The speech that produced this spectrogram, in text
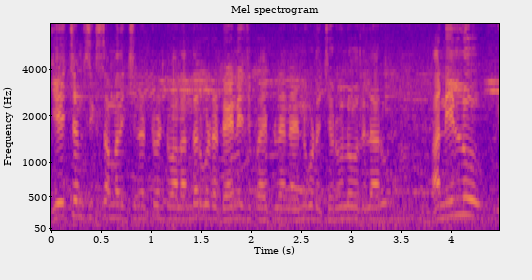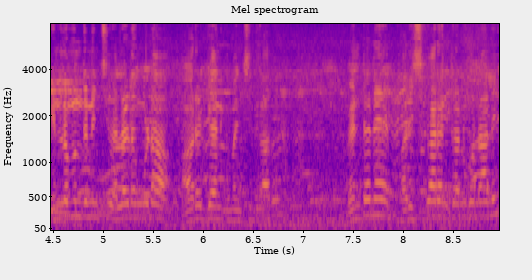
జిహెచ్ఎంసీకి సంబంధించినటువంటి వాళ్ళందరూ కూడా డ్రైనేజీ పైప్ లైన్ అన్నీ కూడా చెరువులో వదిలారు. ఆ నీళ్ళు ఇళ్ళ ముందు నుంచి వెళ్ళడం కూడా ఆరోగ్యానికి మంచిది కాదు. వెంటనే పరిష్కారం కనుగొనాలి.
